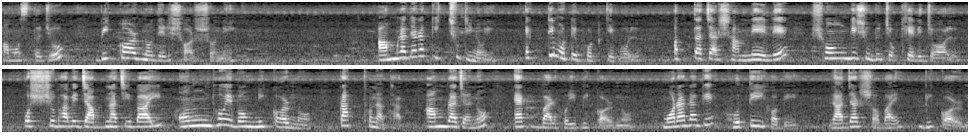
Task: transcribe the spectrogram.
সমস্ত যুগ বিকর্ণদের সর্ষণে আমরা যারা কিচ্ছুটি নই, একটি মোটে ভোট কেবল। অত্যাচার সামনে এলে সঙ্গী শুধু চোখের জল। পোষ্যভাবে যাবনা চিবাই অন্ধ এবং নিকর্ণ। প্রার্থনা থাক, আমরা যেন একবার হই বিকর্ণ। মরার আগে হতেই হবে, রাজার সবাই বিকর্ণ।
